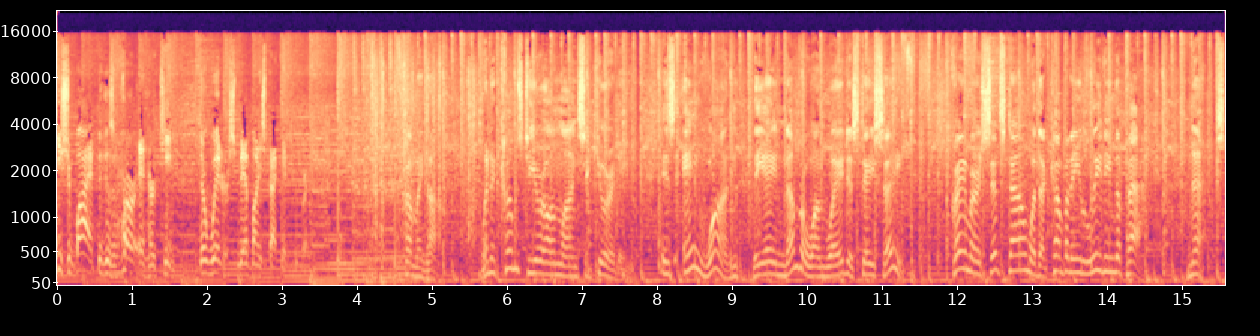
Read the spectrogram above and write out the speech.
You should buy it because of her and her team. They're winners. We have money back into the break. Coming up. When it comes to your online security, is A1 the A number one way to stay safe? Cramer sits down with a company leading the pack. Next.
